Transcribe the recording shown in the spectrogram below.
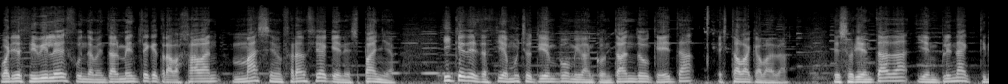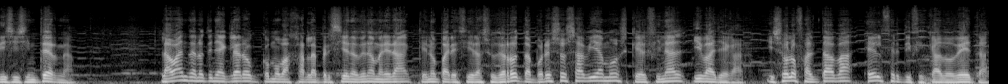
Guardias civiles fundamentalmente que trabajaban más en Francia que en España y que desde hacía mucho tiempo me iban contando que ETA estaba acabada, desorientada y en plena crisis interna. La banda no tenía claro cómo bajar la persiana de una manera que no pareciera su derrota, por eso sabíamos que el final iba a llegar y solo faltaba el certificado de ETA.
